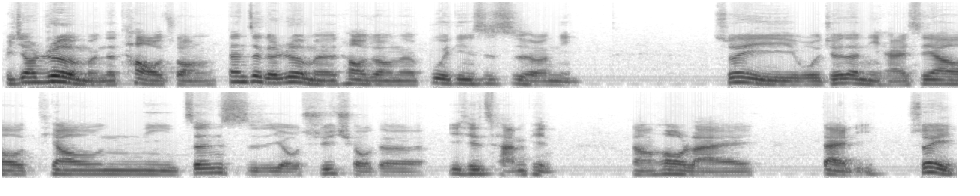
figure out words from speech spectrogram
比较热门的套装，但这个热门的套装呢，不一定是适合你，所以我觉得你还是要挑你真实有需求的一些产品，然后来代理。所以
